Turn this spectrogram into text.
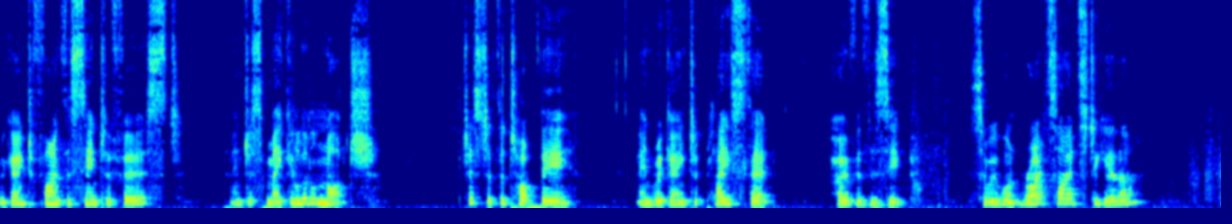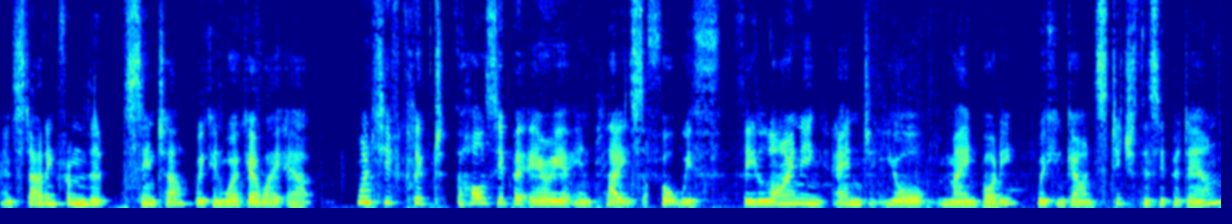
We're going to find the center first and just make a little notch just at the top there and we're going to place that over the zip. So we want right sides together and starting from the center we can work our way out. Once you've clipped the whole zipper area in place for with the lining and your main body we can go and stitch the zipper down.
